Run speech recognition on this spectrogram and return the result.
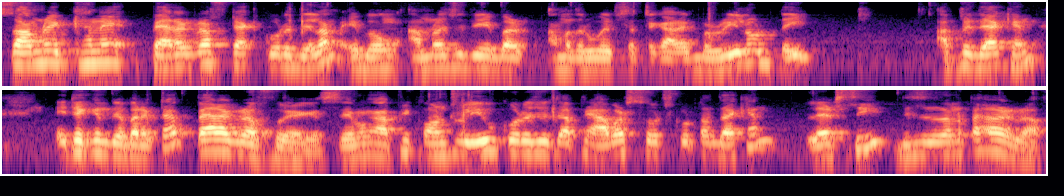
সো আমরা এখানে প্যারাগ্রাফ ট্যাগ করে দিলাম এবং আমরা যদি এবার আমাদের ওয়েবসাইটটাকে আরেকবার রিলোড দিই, আপনি দেখেন, এটা কিন্তু এবার একটা প্যারাগ্রাফ হয়ে গেছে এবং আপনি কন্ট্রোল ইউ করে যদি আপনি আবার সার্চ করতে দেখেন let's see this is on paragraph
